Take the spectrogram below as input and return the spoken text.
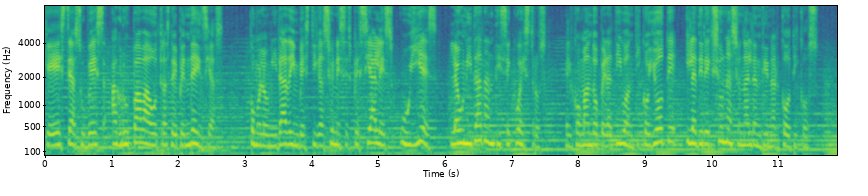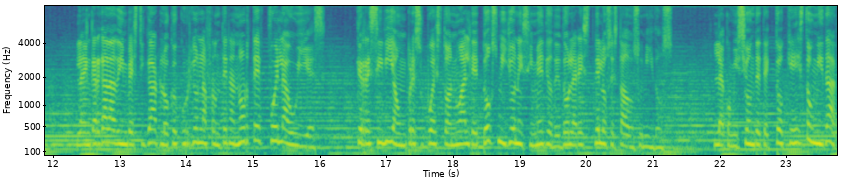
que este a su vez agrupaba a otras dependencias, como la Unidad de Investigaciones Especiales UIS, la Unidad Antisecuestros, el Comando Operativo Anticoyote y la Dirección Nacional de Antinarcóticos. La encargada de investigar lo que ocurrió en la frontera norte fue la UIS, que recibía un presupuesto anual de 2 millones y medio de dólares de los Estados Unidos. La comisión detectó que esta unidad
